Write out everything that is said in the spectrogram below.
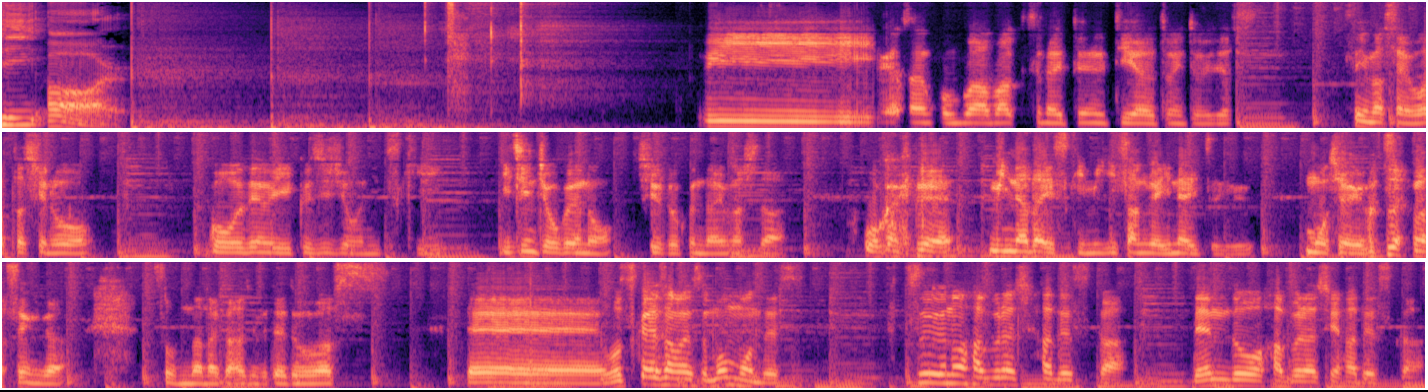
NTR ういー、皆さんこんばんは、マークトナイト NTR トニトニです。すいません、私のゴールデンウィーク事情につき、1日遅れの収録になりました。おかげでみんな大好き右さんがいないという申し訳ございませんが、そんな中始めたいと思います。えー、お疲れ様です。モンモンです。普通の歯ブラシ派ですか？電動歯ブラシ派ですか？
